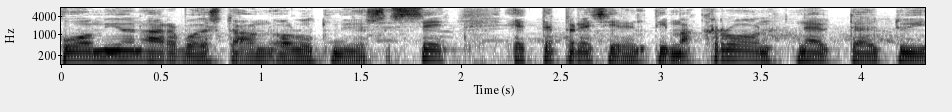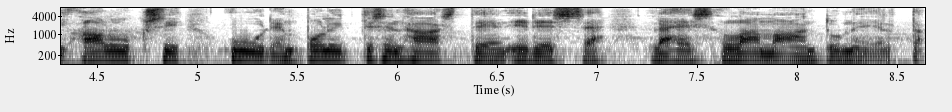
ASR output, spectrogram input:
Huomion arvoista on ollut myös se, että presidentti Macron näyttäytyi aluksi uuden poliittisen haasteen edessä lähes lamaantuneelta.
